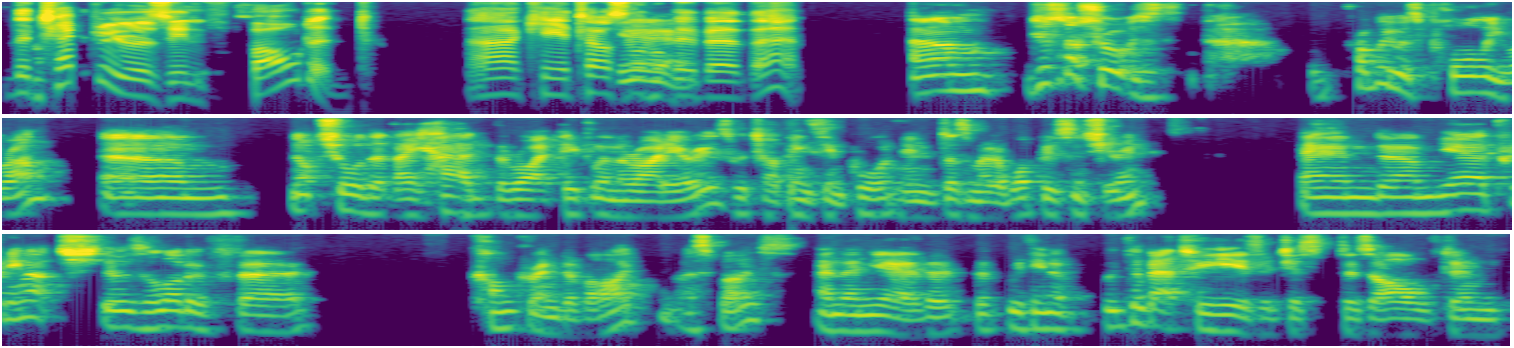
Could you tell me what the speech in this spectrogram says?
the chapter was in folded. Uh, can you tell us yeah. a little bit about that? Um, just not sure it was probably was poorly run. Um, not sure that they had the right people in the right areas, which I think is important, and it doesn't matter what business you're in. And um, yeah, pretty much there was a lot of uh, conquer and divide, I suppose. And then yeah, the, the, within a, within about two years, it just dissolved, and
